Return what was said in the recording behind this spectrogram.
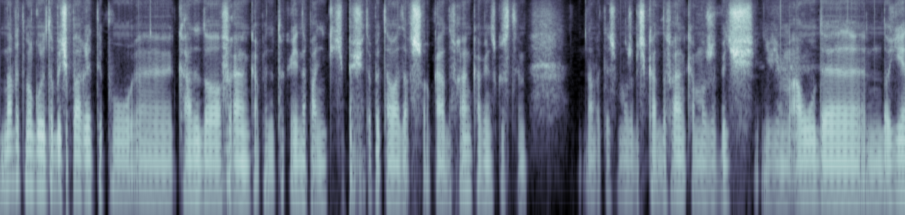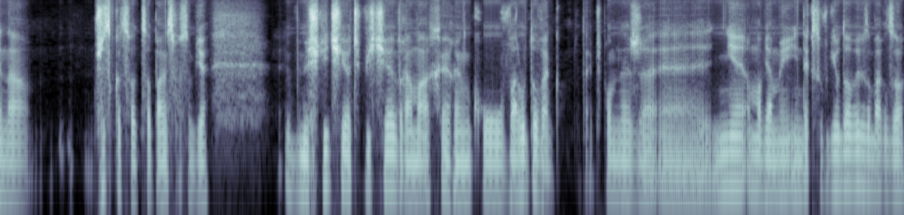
Nawet mogły to być pary typu e, do franka. Będę tutaj na Pani się to pytała zawsze o card franka, w związku z tym nawet też może być do franka, może być, nie wiem, AUD do jena. Wszystko, co, co Państwo sobie myślicie oczywiście w ramach rynku walutowego. Tutaj przypomnę, że e, nie omawiamy indeksów giełdowych za bardzo,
